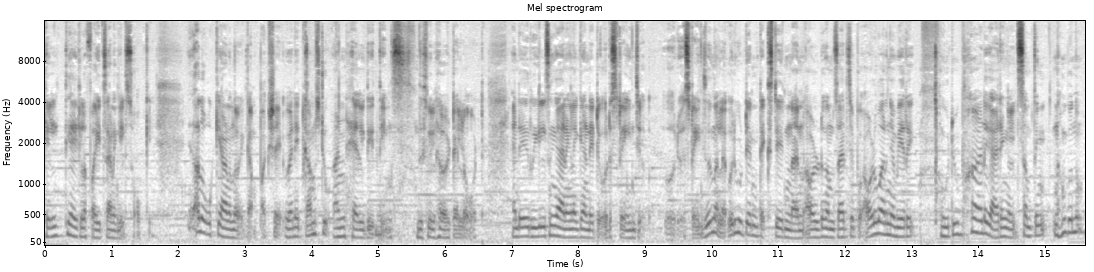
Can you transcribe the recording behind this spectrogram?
ഹെൽത്തി ആയിട്ടുള്ള ഫൈറ്റ്സ് ആണെങ്കിൽ ഓക്കെ അത് ഓക്കെ ആണെന്ന് വെക്കാം പക്ഷേ when it comes to unhealthy things this will hurt a lot എന്റെ റീൽസും കാര്യങ്ങളൊക്കെ കണ്ടിട്ട് ഒരു സ്ട്രേഞ്ച് ഒരു സ്ട്രേഞ്ച് എന്നല്ല ഒരു കുട്ടി എനിക്ക് ടെക്സ്റ്റ് ചെയ്തിട്ടുണ്ടായിരുന്നു. അവളോട് സംസാരിച്ചപ്പോൾ അവൾ പറഞ്ഞ വേറെ ഒരുപാട് കാര്യങ്ങൾ സംതിങ് നമുക്കൊന്നും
